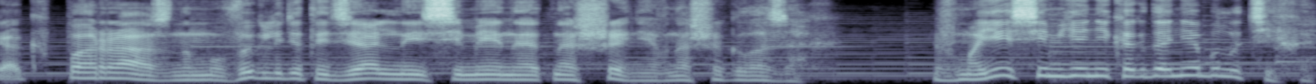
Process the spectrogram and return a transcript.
Как по-разному выглядят идеальные семейные отношения в наших глазах. В моей семье никогда не было тихо.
